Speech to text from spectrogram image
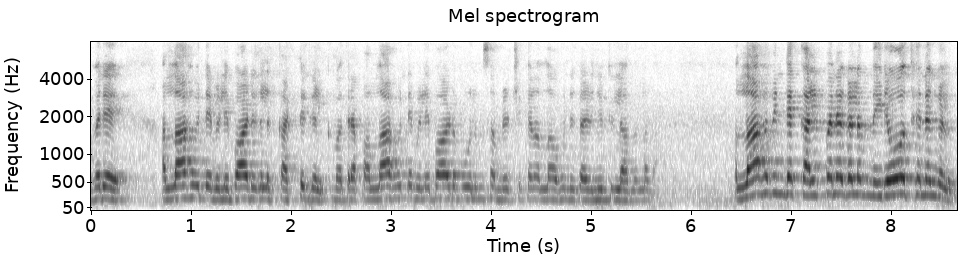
അവർ അള്ളാഹുവിന്റെ വെളിപാടുകൾ കട്ട് കേൾക്കും. അത്ര അപ്പൊ അള്ളാഹുവിന്റെ വെളിപാട് പോലും സംരക്ഷിക്കാൻ അള്ളാഹുവിന് കഴിഞ്ഞിട്ടില്ല എന്നുള്ളതാണ്. അള്ളാഹുവിന്റെ കൽപ്പനകളും നിരോധനങ്ങളും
